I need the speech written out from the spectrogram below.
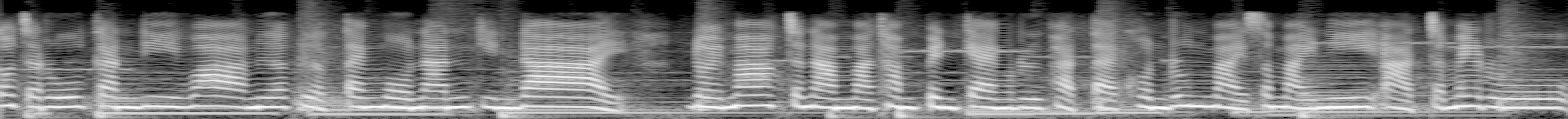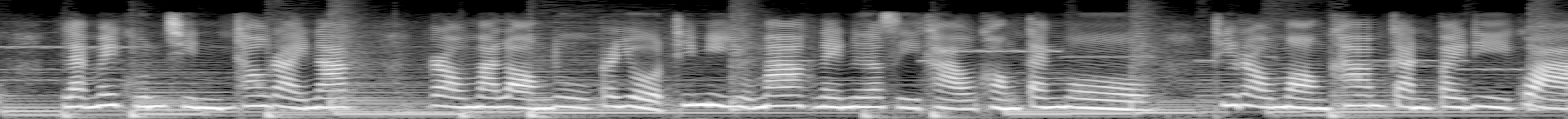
ก็จะรู้กันดีว่าเนื้อเปลือกแตงโมนั้นกินได้ โดยมากจะนำมาทำเป็นแกงหรือผัดแต่คนรุ่นใหม่สมัยนี้อาจจะไม่รู้ และไม่คุ้นชินเท่าไรนัก เรามาลองดูประโยชน์ที่มีอยู่มากในเนื้อสีขาวของแตงโม ที่เรามองข้ามกันไปดีกว่า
